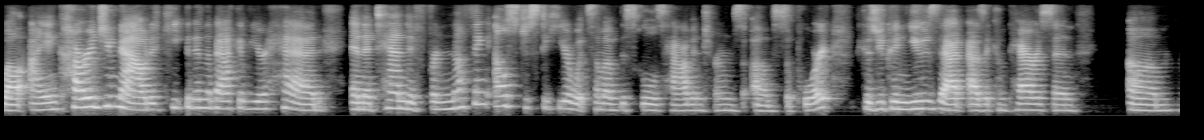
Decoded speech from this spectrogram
Well, I encourage you now to keep it in the back of your head and attend, if for nothing else, just to hear what some of the schools have in terms of support, because you can use that as a comparison um,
